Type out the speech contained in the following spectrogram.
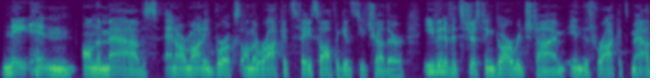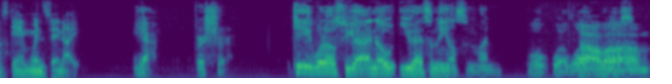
Nate Hinton on the Mavs and Armani Brooks on the Rockets face off against each other, even if it's just in garbage time in this Rockets Mavs game Wednesday night. Yeah, for sure. Key, what else you got? I know you had something else in mind. What, what, what, oh, um,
